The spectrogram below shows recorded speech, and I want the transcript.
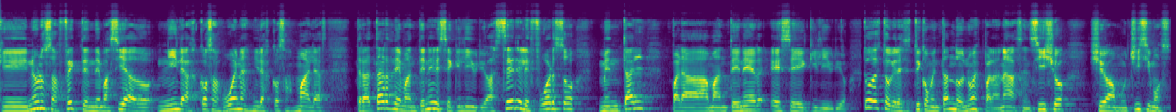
que no nos afecten demasiado ni las cosas buenas ni las cosas malas, tratar de mantener ese equilibrio, hacer el esfuerzo mental para mantener ese equilibrio. Todo esto que les estoy comentando no es para nada sencillo, lleva muchísimos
